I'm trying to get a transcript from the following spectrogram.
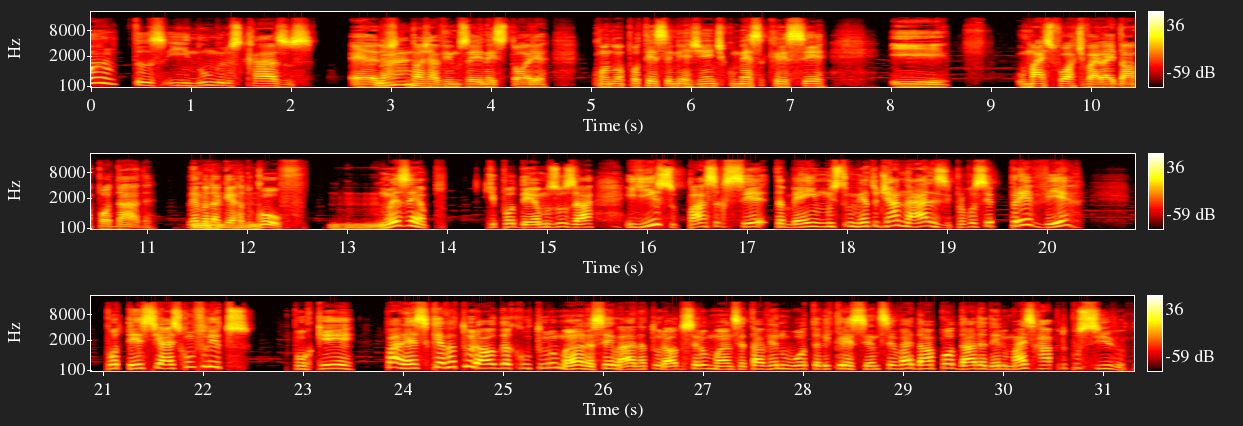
quantos e inúmeros casos é, nós já vimos aí na história quando uma potência emergente começa a crescer e o mais forte vai lá e dá uma podada. Lembra uhum. da Guerra do Golfo? Uhum. Um exemplo que podemos usar. E isso passa a ser também um instrumento de análise para você prever potenciais conflitos. Porque parece que é natural da cultura humana, sei lá, natural do ser humano. Você está vendo o outro ali crescendo, você vai dar uma podada dele o mais rápido possível.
